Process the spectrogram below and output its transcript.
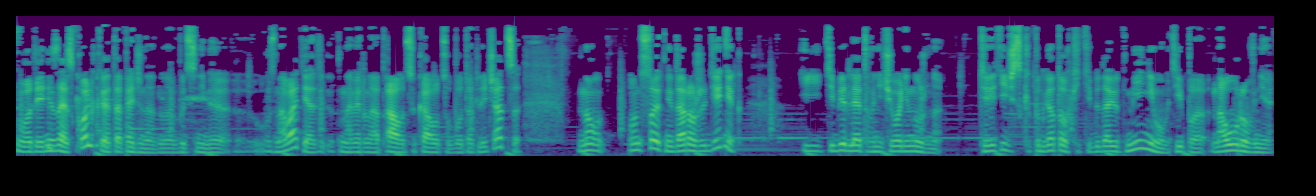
Вот я не знаю, сколько это, опять же, надо будет с ними э, узнавать, я, это, наверное, от аутса к аутсу будет отличаться, но он стоит не дороже денег, и тебе для этого ничего не нужно. Теоретической подготовки тебе дают минимум, типа на уровне,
